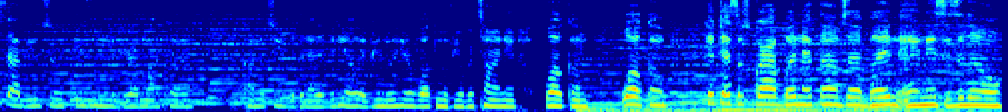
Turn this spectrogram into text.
What's up, YouTube? It's me, your girl Monica, coming to you with another video. If you're new here, welcome. If you're returning, welcome, welcome. Hit that subscribe button, that thumbs up button, and this is a little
